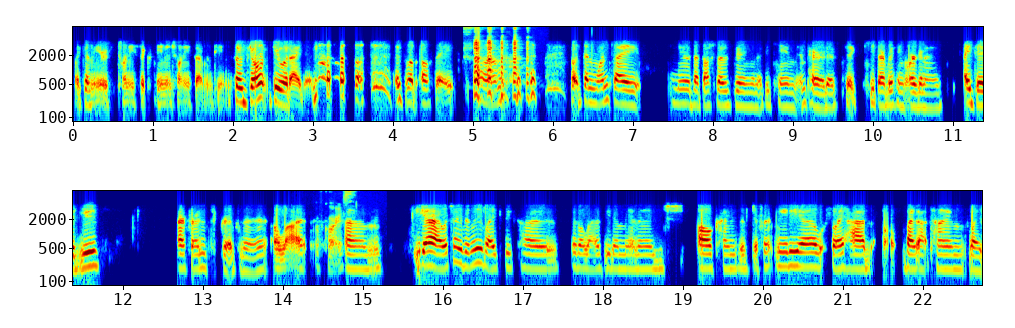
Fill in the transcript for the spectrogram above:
like in the years 2016 and 2017 so don't do what i did is what i'll say. Um, but then once i knew that that's what i was doing and it became imperative to keep everything organized i did use our friend scrivener a lot. Of course. Um yeah, which I really like because it allows you to manage all kinds of different media. So I had by that time like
